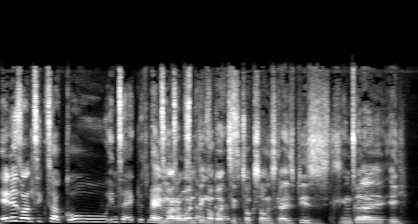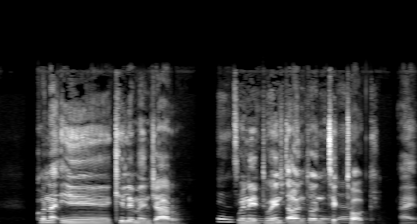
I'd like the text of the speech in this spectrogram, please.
It is on TikTok. Go interact with my Hey, TikTok Mara, one stuff, thing about guys. TikTok songs, guys, please, kona eh, Kilimanjaro. When it went out on. TikTok, I,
